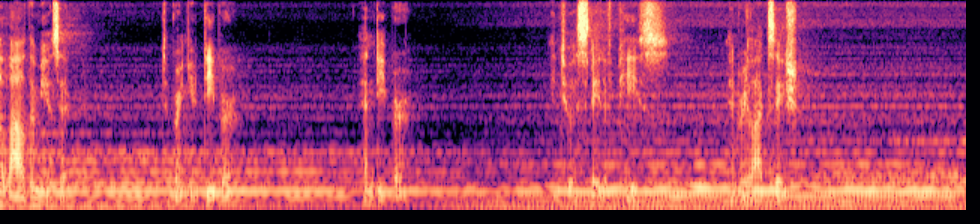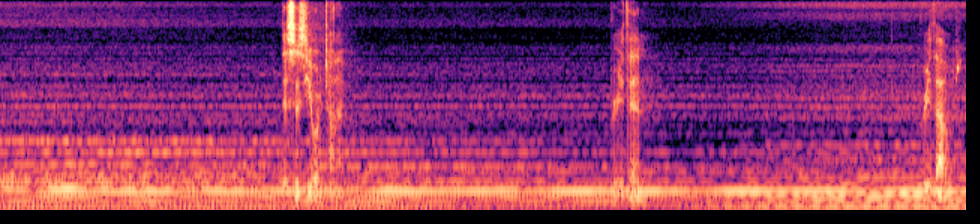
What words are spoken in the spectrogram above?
Allow the music bring you deeper and deeper into a state of peace and relaxation. This is your time. Breathe in, breathe out.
